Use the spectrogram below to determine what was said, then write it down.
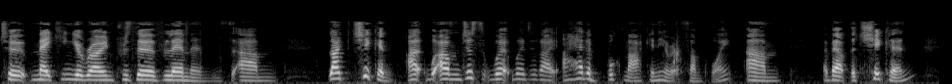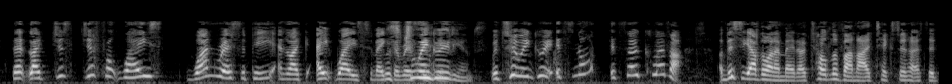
to making your own preserved lemons, um, like chicken. I, um, just where, where did I? I had a bookmark in here at some point um, about the chicken. That like just different ways. One recipe and like eight ways to make With the two recipe. ingredients. With two ingredients. It's not. It's so clever. Oh, this is the other one I made. I told Levana. I texted her. I said,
